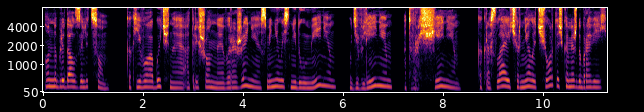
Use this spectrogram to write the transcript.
Он наблюдал за лицом, как его обычное отрешенное выражение сменилось недоумением, удивлением, отвращением, как росла и чернела черточка между бровей,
